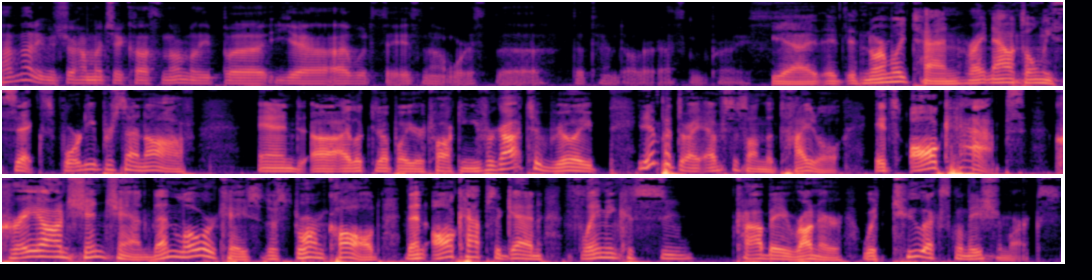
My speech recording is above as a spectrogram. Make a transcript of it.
I'm not even sure how much it costs normally, but yeah, I would say it's not worth the the ten dollar asking price. Yeah, it, it's normally ten. Right now, it's only six, forty percent off. And uh, I looked it up while you were talking. You forgot to really, you didn't put the right emphasis on the title. It's all caps, Crayon Shinchan, then lowercase, The Storm Called, then all caps again, Flaming Kasukabe Runner with two exclamation marks.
